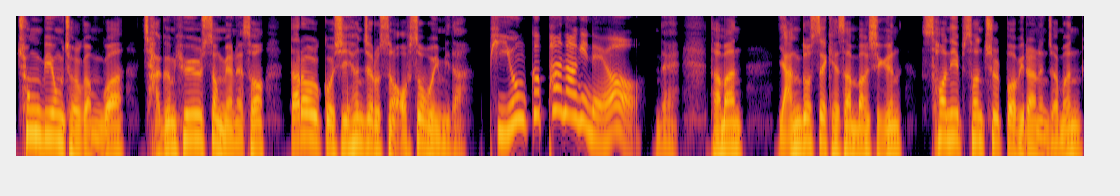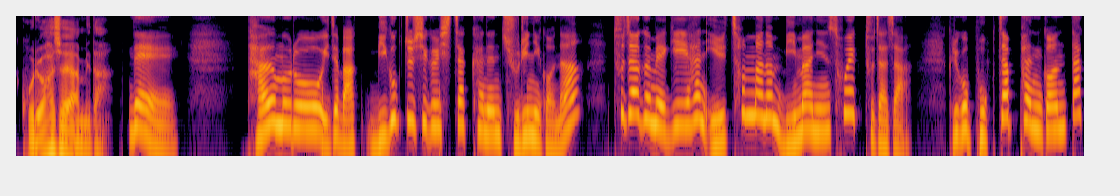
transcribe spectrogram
총 비용 절감과 자금 효율성 면에서 따라올 것이 현재로서는 없어 보입니다. 비용 끝판왕이네요. 네. 다만 양도세 계산 방식은 선입선출법이라는 점은 고려하셔야 합니다. 네. 다음으로 이제 막 미국 주식을 시작하는 주린이거나 투자 금액이 한 1천만 원 미만인 소액 투자자, 그리고 복잡한 건 딱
